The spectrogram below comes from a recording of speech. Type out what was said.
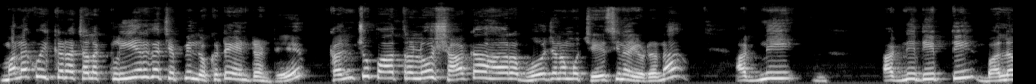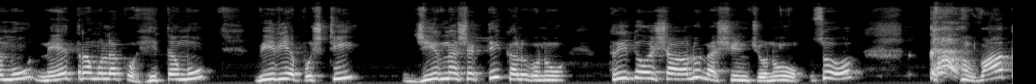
మనకు ఇక్కడ చాలా క్లియర్గా చెప్పింది ఒకటే ఏంటంటే కంచు పాత్రలో శాకాహార భోజనము చేసిన ఎడన అగ్ని అగ్నిదీప్తి బలము నేత్రములకు హితము వీర్య పుష్టి జీర్ణశక్తి కలుగును త్రిదోషాలు నశించును. సో వాత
